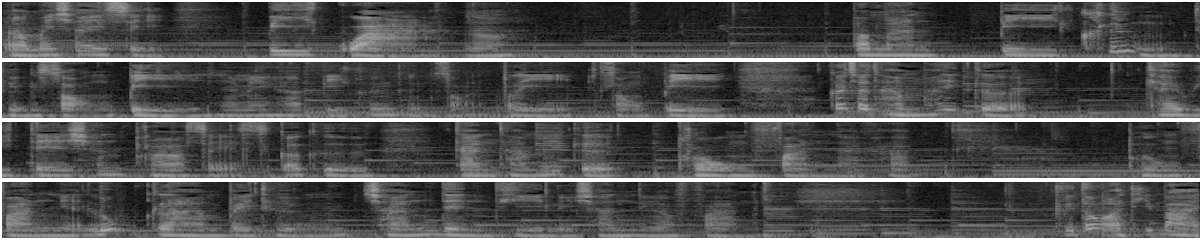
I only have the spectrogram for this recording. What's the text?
เออไม่ใช่สิปีกว่าเนาะประมาณปีครึ่งถึง 2 ปีใช่ไหมครับปีครึ่งถึง 2 ปี 2 ปี ก็จะทำให้เกิด cavitation process ก็คือการทำให้เกิดโพรงฟันนะครับ โพรงฟันเนี่ยลุกลามไปถึงชั้นเดนทีหรือชั้นเนื้อฟัน คือต้องอธิบาย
